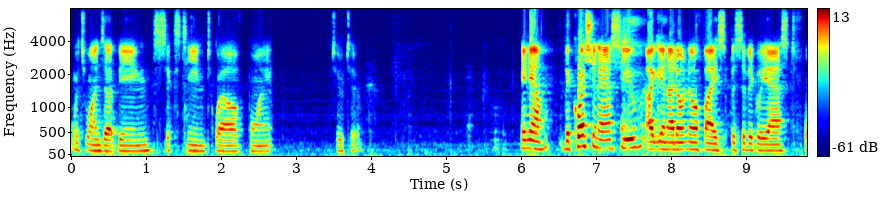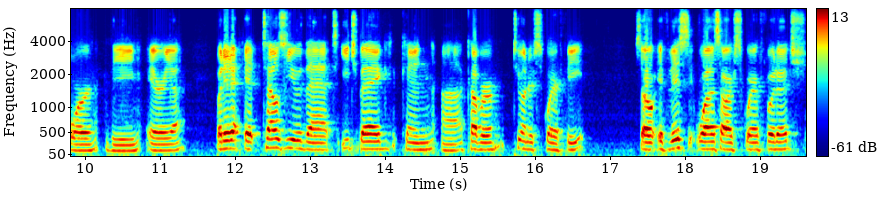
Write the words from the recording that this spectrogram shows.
which winds up being 1612.22. And now, the question asks you, again, I don't know if I specifically asked for the area, but it, it tells you that each bag can uh, cover 200 square feet. So if this was our square footage,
